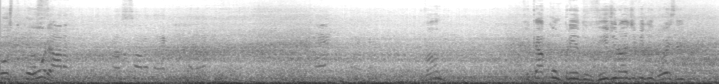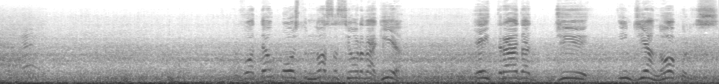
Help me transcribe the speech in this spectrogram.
Posto Coura? A senhora- a senhora daqui, né? É, Vamos. Ficar comprido o vídeo, nós dividimos em dois, né? é. Eu vou até o posto Nossa Senhora da Guia. Entrada de Indianópolis.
